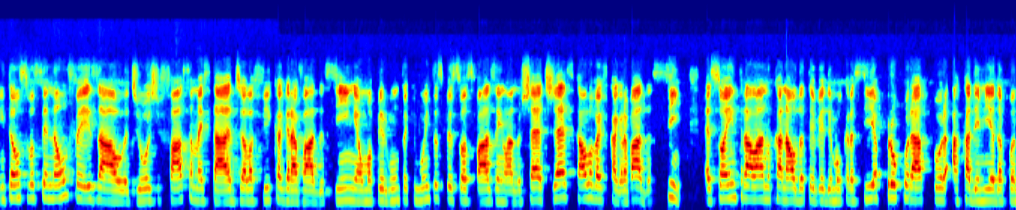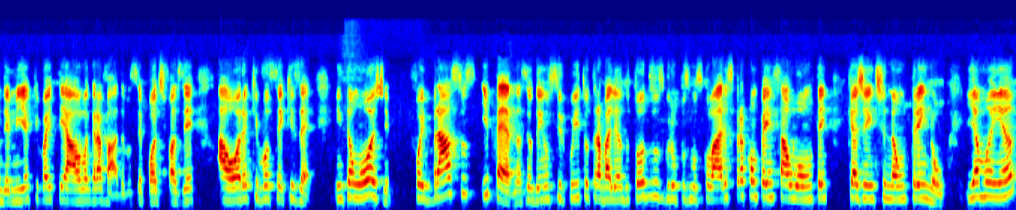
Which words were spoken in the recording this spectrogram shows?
Então, se você não fez a aula de hoje, faça mais tarde. Ela fica gravada sim. É uma pergunta que muitas pessoas fazem lá no chat. Jéssica, a aula vai ficar gravada? Sim. É só entrar lá no canal da TV Democracia, procurar por Academia da Pandemia, que vai ter a aula gravada. Você pode fazer a hora que você quiser. Então, hoje, foi braços e pernas. Eu dei um circuito trabalhando todos os grupos musculares para compensar o ontem que a gente não treinou. E amanhã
